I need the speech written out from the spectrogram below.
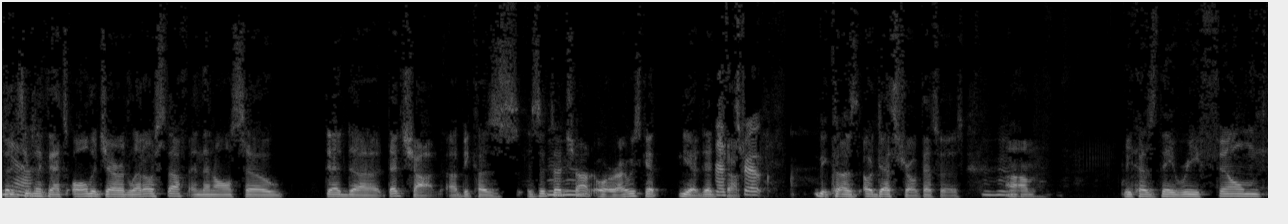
but it seems like that's all the Jared Leto stuff, and then also Dead uh, Deadshot uh, because is it Mhm. Deadshot or I always get yeah Deadshot Deathstroke. because oh Deathstroke that's what it is Mhm. um, because they refilmed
